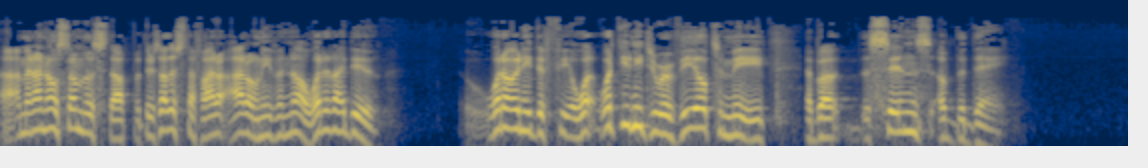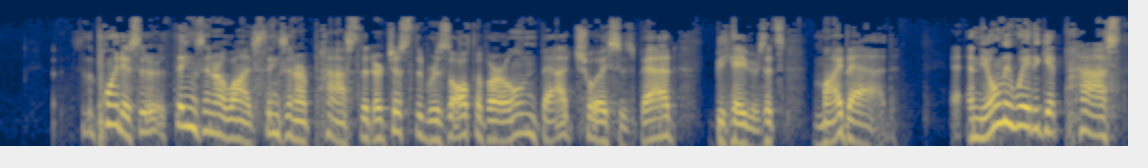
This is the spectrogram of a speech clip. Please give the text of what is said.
Uh, I mean, I know some of the stuff, but there's other stuff I don't, I don't even know. What did I do? What do I need to feel? What, what do you need to reveal to me about the sins of the day? So the point is, there are things in our lives, things in our past that are just the result of our own bad choices, bad behaviors. It's my bad. And the only way to get past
